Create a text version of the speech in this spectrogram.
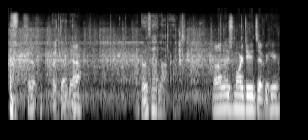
both died there. Both had lives. well, there's more dudes over here.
